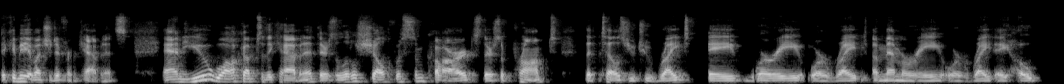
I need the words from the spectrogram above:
it can be a bunch of different cabinets. And you walk up to the cabinet there's a little shelf with some cards there's a prompt that tells you to write a worry or write a memory or write a hope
